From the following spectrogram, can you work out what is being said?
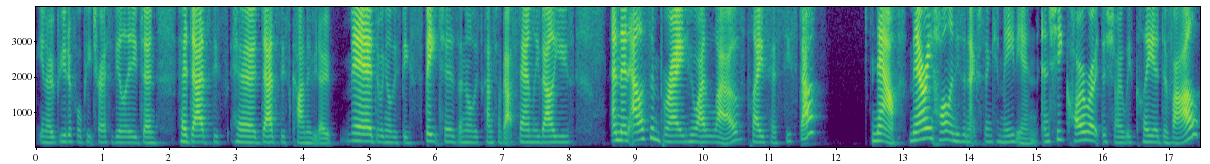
you know, beautiful, picturesque village. And her dad's this, her dad's this kind of, you know, mayor doing all these big speeches and all this kind of stuff about family values. And then Alison Brie, who I love, plays her sister. Now, Mary Holland is an actress and comedian, and she co wrote the show with Clea Duvall,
